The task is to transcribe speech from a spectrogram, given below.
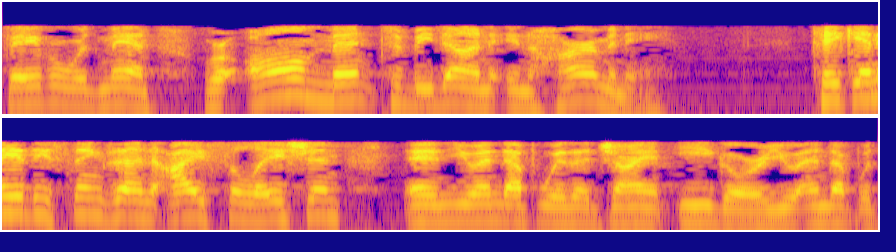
favor with man, were all meant to be done in harmony. Take any of these things in isolation, and you end up with a giant ego, or you end up with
